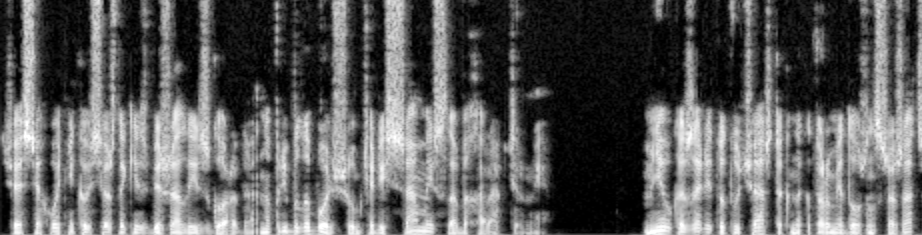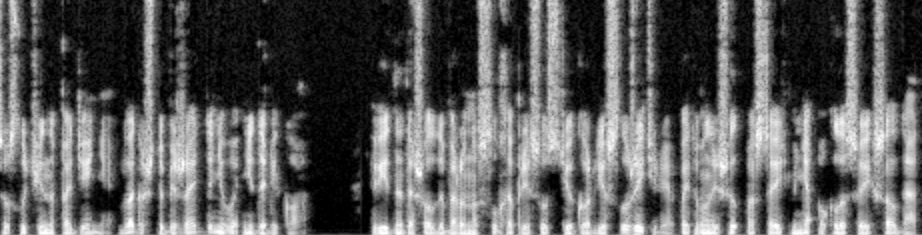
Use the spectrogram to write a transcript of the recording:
Часть охотников все-таки сбежала из города, но прибыло больше, умчались самые слабохарактерные. Мне указали тот участок, на котором я должен сражаться в случае нападения, благо что бежать до него недалеко. Видно, дошел до барона слух о присутствии городе служителя, поэтому он решил поставить меня около своих солдат.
